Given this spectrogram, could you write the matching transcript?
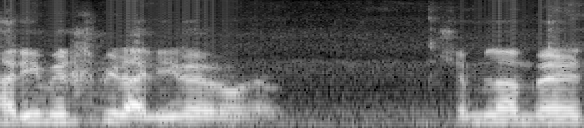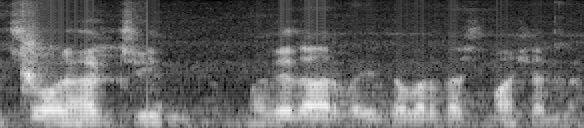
हरी मिर्च भी डाली हुई है उन्होंने। शिमला मिर्च और हर चीज़। मज़ेदार भाई, ज़बरदस्त, माशाल्लाह।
